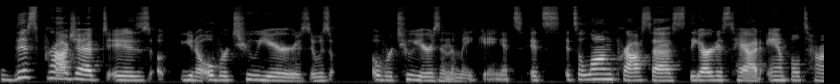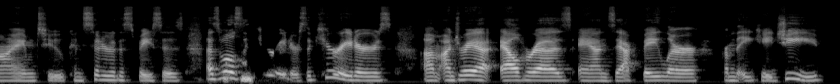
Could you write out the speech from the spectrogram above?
This project is, you know, over two years. It was over two years in the making. It's it's it's a long process. The artist had ample time to consider the spaces as well as the mm-hmm. curators. The curators, um, Andrea Alvarez and Zach Baylor from the AKG,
